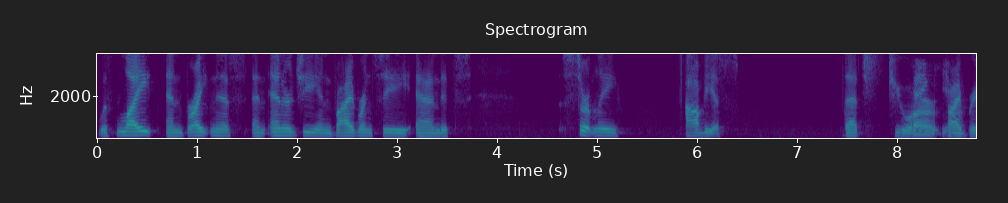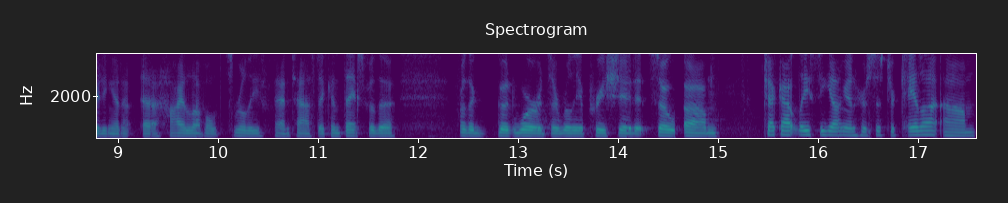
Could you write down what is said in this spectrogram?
with light and brightness and energy and vibrancy. And it's certainly obvious that you are you. vibrating at a, at a high level. It's really fantastic. And thanks for the for the good words. I really appreciate it. So um, check out lacey young and her sister kayla. Um,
